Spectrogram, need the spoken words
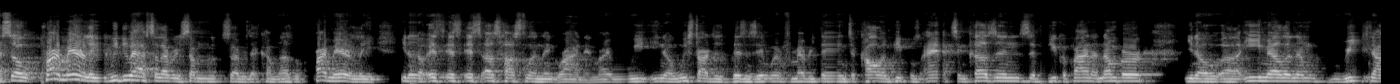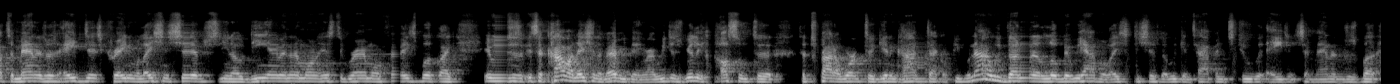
so primarily we do have celebrities, some celebrities that come to us, but primarily, you know, it's, it's, it's us hustling and grinding, right? We, you know, we started this business. It went from everything to calling people's aunts and cousins. If you could find a number, you know, uh, emailing them, reaching out to managers, agents, creating relationships, you know, DMing them on Instagram or Facebook. Like it was just, it's a combination of everything, right? We just really hustled to to try to work to get in contact with people. Now we've done it a little bit. We have relationships that we can tap into with agents and managers, but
